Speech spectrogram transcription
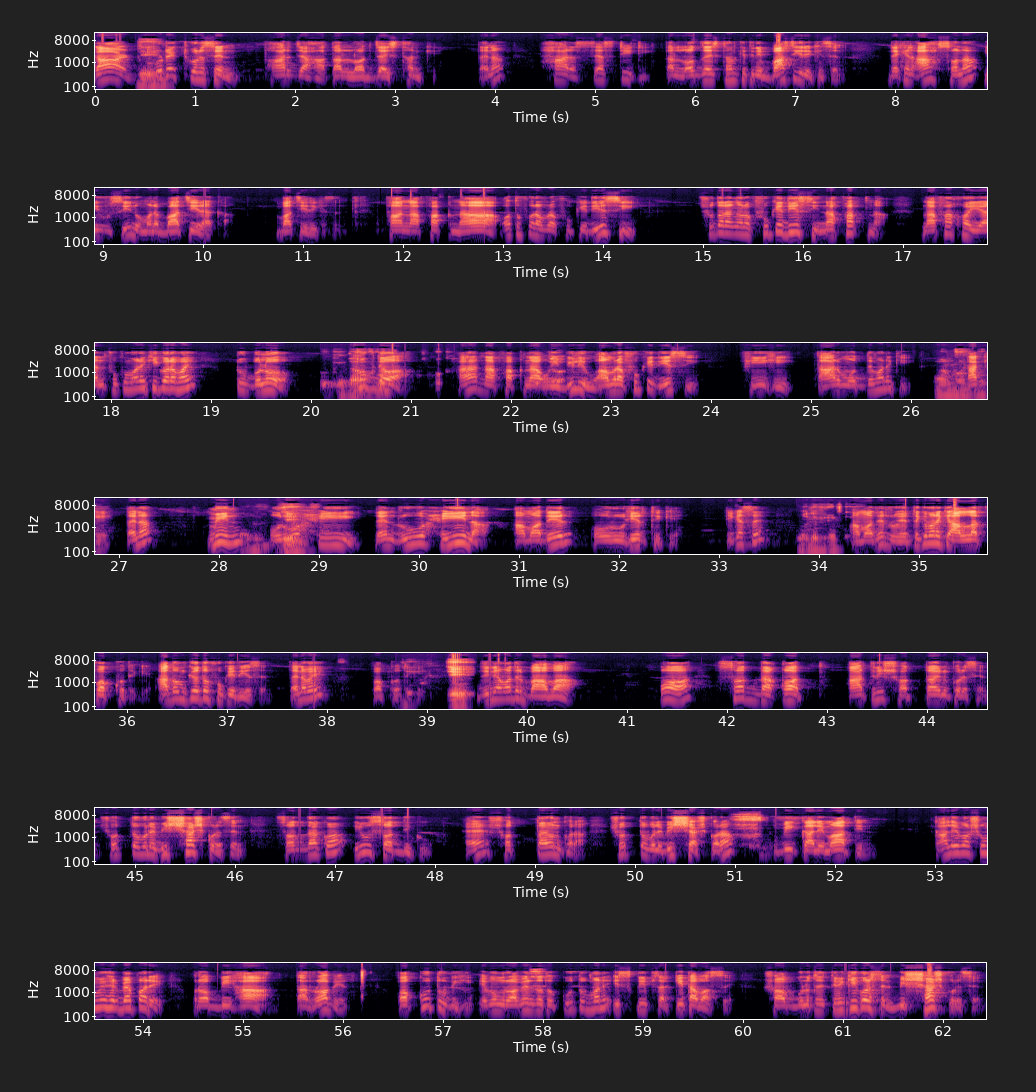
গার্ড প্রোটেক্ট করেছেন ফারজাহা তার লজ্জা স্থানকে তাই না? হার স্যাস্টিটি তার লজ্জা স্থানকে তিনি বাঁচিয়ে রেখেছেন। দেখেন আহ সনা ইহুসিন মানে বাঁচিয়ে রাখা বাঁচিয়ে রেখেছেন। ফা নাফাক না অতঃপর আমরা ফুকে দিয়েছি। সুতরাং আমরা ফুকে দিয়েছি নাফাক না নাফাক হয় ইয়ান ফুকু মানে কি করা ভাই? টু বলো ফুক দেওয়া। হ্যাঁ নাফাক না উই বিলিউ আমরা ফুকে দিয়েছি। ফিহি তার মধ্যে মানে কি? তাকে তাই না? মিন। রুহি দেন রুহি না আমাদের ও রুহের থেকে। ঠিক আছে? আমাদের রুহের থেকে মানে কি? আল্লাহর পক্ষ থেকে। আদমকেও তো ফুকে দিয়েছেন তাই না ভাই? পক্ষ থেকে। যিনি আমাদের বাবা। ও সদ্দাকত আর তিনি সত্যায়ন করেছেন। সত্য বলে বিশ্বাস করেছেন। সদ্দাক ইউ সদ্দিকু। হ্যাঁ সত্যায়ন করা। সত্য বলে বিশ্বাস করা। বি কালিমাতিন। কালেমা সমূহের ব্যাপারে রব্বি হা তার রবের। অকুতুবিহি এবং রবের যত কুতুব মানে স্ক্রিপ্টস আর কিতাব আছে সবগুলোতে তিনি কি করেছেন? বিশ্বাস করেছেন।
